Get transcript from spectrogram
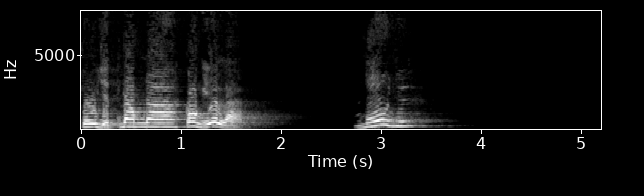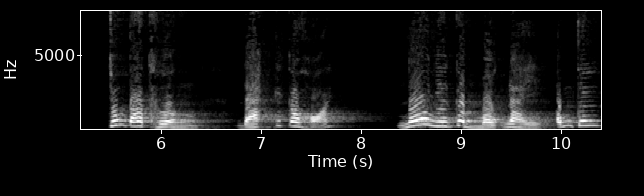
tôi dịch nam na có nghĩa là nếu như chúng ta thường đặt cái câu hỏi, nếu như cái một này ung thư,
